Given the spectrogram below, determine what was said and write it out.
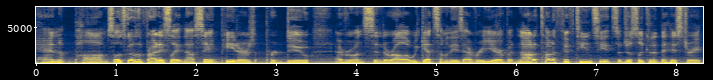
KenPom. So let's go to the Friday slate now. St. Peter's, Purdue, everyone's Cinderella. We get some of these every year, but not a ton of 15 seeds. So just looking at the history,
